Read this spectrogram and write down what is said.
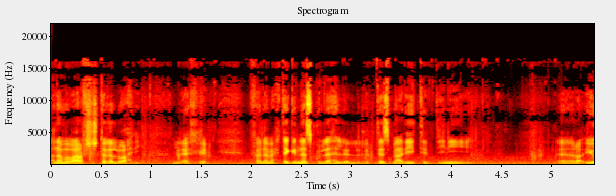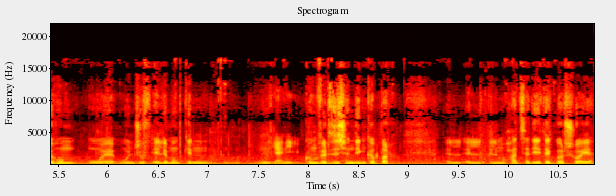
أنا ما بعرفش أشتغل لوحدي من الآخر يعني. فأنا محتاج الناس كلها اللي بتسمع دي تديني رأيهم و- ونشوف إيه اللي ممكن يعني conversation دي نكبرها ال- ال- المحادثة دي تكبر شوية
